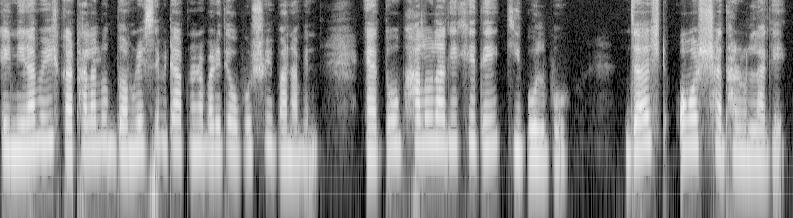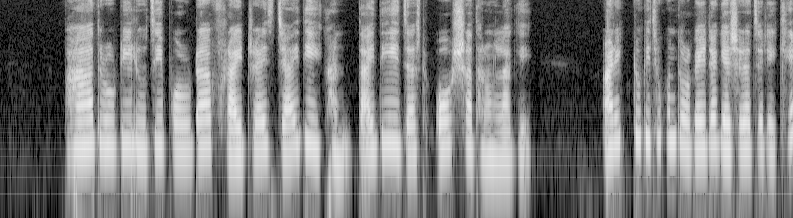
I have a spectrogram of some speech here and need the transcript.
এই নিরামিষ কাঁঠাল আলুর দম রেসিপিটা আপনারা বাড়িতে অবশ্যই বানাবেন। এত ভালো লাগে খেতে, কি বলব? জাস্ট অসাধারণ লাগে। ভাত, রুটি, লুচি, পরোটা ফ্রাইড রাইস যাই দিয়েই খান, তাই দিয়েই জাস্ট অসাধারণ লাগে। আর একটু কিছুক্ষণ তরকারিটা গ্যাসের আছে রেখে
